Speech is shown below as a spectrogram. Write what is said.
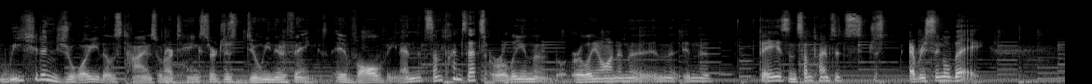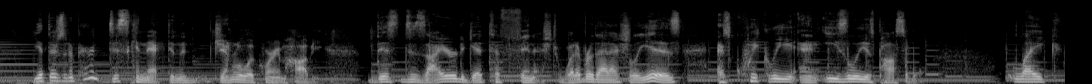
we should enjoy those times when our tanks are just doing their things, evolving, and sometimes that's early in the early on in the in the, in the phase, and sometimes it's just every single day. Yet there's an apparent disconnect in the general aquarium hobby this desire to get to finished, whatever that actually is, as quickly and easily as possible. Like,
